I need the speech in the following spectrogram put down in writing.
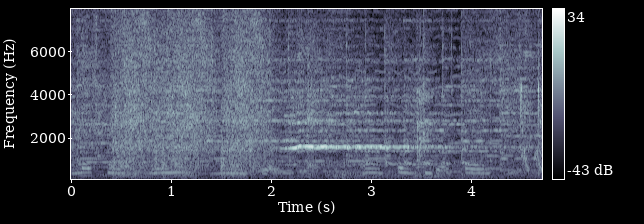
unless they're really, really good. I'm going through the whole series.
